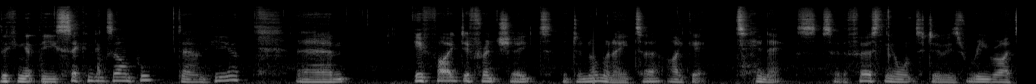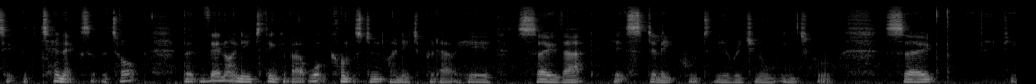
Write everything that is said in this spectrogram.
looking at the second example down here, um, if I differentiate the denominator, I get 10x. So the first thing I want to do is rewrite it with 10x at the top, but then I need to think about what constant I need to put out here so that it's still equal to the original integral. So if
